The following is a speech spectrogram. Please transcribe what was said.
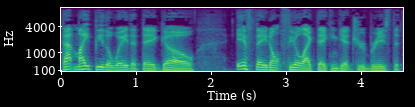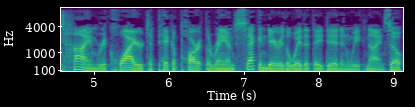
That might be the way that they go if they don't feel like they can get Drew Brees the time required to pick apart the Rams secondary the way that they did in week nine. So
